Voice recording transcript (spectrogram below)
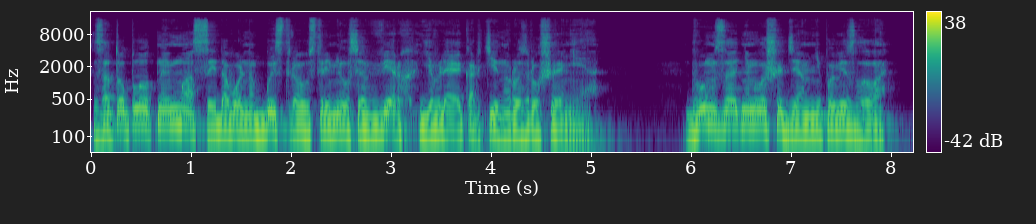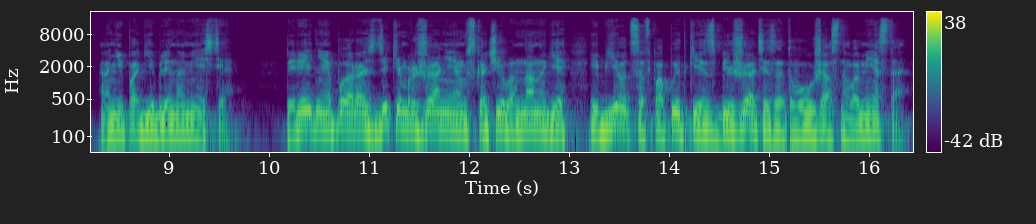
зато плотной массой довольно быстро устремился вверх, являя картину разрушения. Двум задним лошадям не повезло, они погибли на месте. Передняя пара с диким ржанием вскочила на ноги и бьется в попытке сбежать из этого ужасного места,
